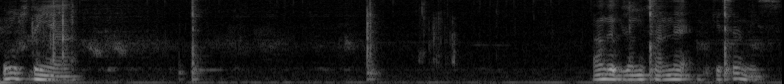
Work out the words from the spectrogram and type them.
Şunu tutun ya. Kanka biz onu seninle keser miyiz?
